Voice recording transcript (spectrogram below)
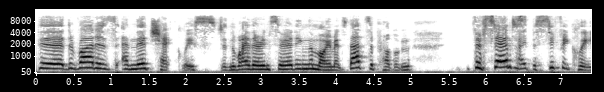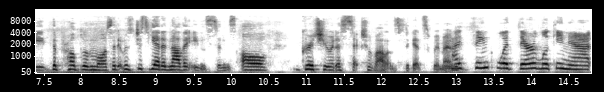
the, the writers and their checklist and the way they're inserting the moments, that's a problem. For Sansa specifically, the problem was that it was just yet another instance of gratuitous sexual violence against women. I think what they're looking at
